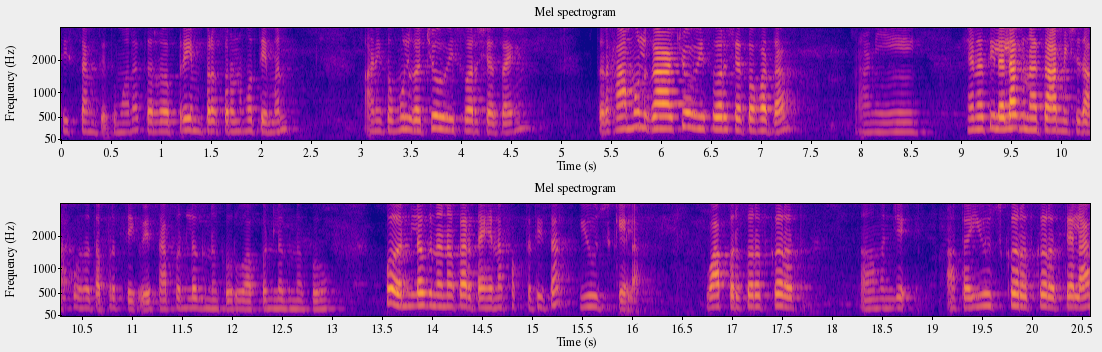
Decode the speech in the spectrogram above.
तीच सांगते तुम्हाला. तर प्रेम प्रकरण होते म्हण. आणि तो मुलगा चोवीस वर्षाचा आहे. तर हा मुलगा चोवीस वर्षाचा होता. आणि ह्यानं तिला लग्नाचा आमिष दाखवत होता प्रत्येक वेळेस. आपण लग्न करू आपण लग्न करू. पण लग्न न करता ह्यानं फक्त तिचा यूज केला. वापर करत करत म्हणजे आता यूज करत करत त्याला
